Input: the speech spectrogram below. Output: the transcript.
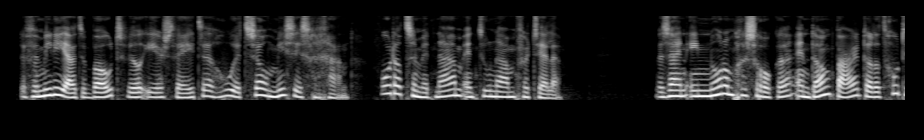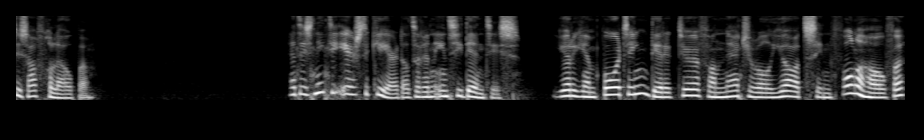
De familie uit de boot wil eerst weten hoe het zo mis is gegaan, voordat ze met naam en toenaam vertellen. We zijn enorm geschrokken en dankbaar dat het goed is afgelopen. Het is niet de eerste keer dat er een incident is. Jurjen Poorting, directeur van Natural Yachts in Vollenhoven,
